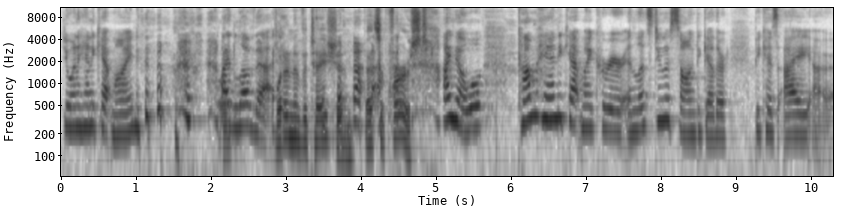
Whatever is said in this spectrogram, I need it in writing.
Do you want to handicap mine? I'd love that. What an invitation. That's a first. I know. Well, come handicap my career and let's do a song together because I uh,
